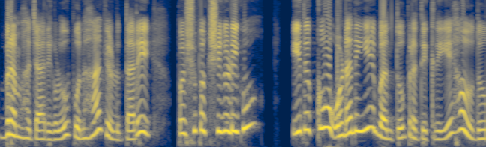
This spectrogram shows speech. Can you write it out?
ಬ್ರಹ್ಮಚಾರಿಗಳು ಪುನಃ ಕೇಳುತ್ತಾರೆ, ಪಶುಪಕ್ಷಿಗಳಿಗೂ? ಇದಕ್ಕೂ ಒಡನೆಯೇ ಬಂತು ಪ್ರತಿಕ್ರಿಯೆ, ಹೌದು.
